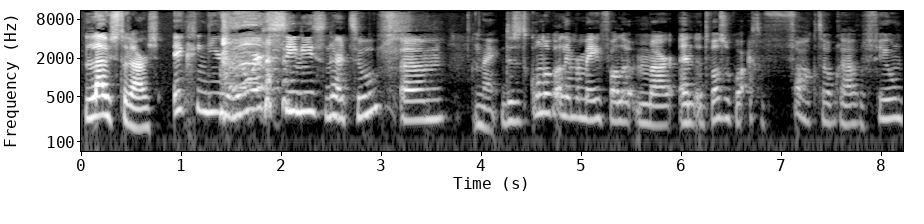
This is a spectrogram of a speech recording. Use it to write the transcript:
Luisteraars, ik ging hier heel erg cynisch naartoe. Ehm, Nee. dus het kon ook alleen maar meevallen. Maar, en het was ook wel echt een fucked up rare film.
